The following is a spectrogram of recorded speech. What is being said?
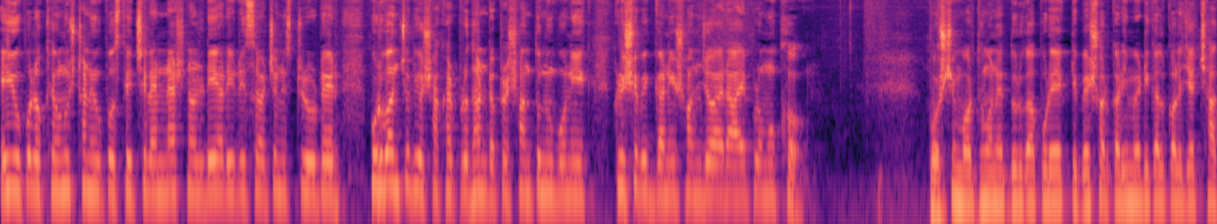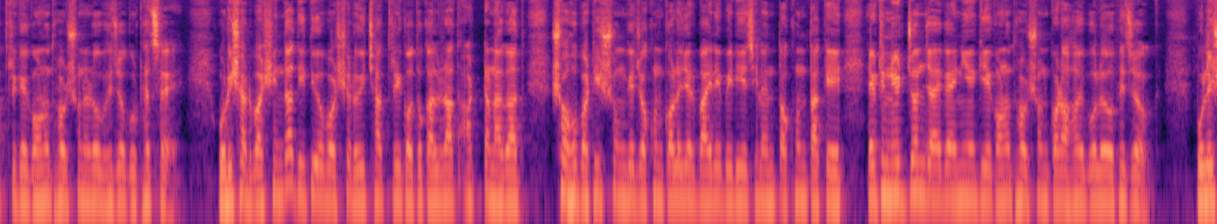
এই উপলক্ষে অনুষ্ঠানে উপস্থিত ছিলেন ন্যাশনাল ডেয়ারি রিসার্চ ইনস্টিটিউটের পূর্বাঞ্চলীয় শাখার প্রধান ডক্টর শান্তনু বণিক কৃষিবিজ্ঞানী সঞ্জয় রায় প্রমুখ। পশ্চিম বর্ধমানের দুর্গাপুরে একটি বেসরকারি মেডিকেল কলেজের ছাত্রীকে গণধর্ষণের অভিযোগ উঠেছে। ওড়িশার বাসিন্দা দ্বিতীয় বর্ষের ওই ছাত্রী গতকাল রাত আটটা নাগাদ সহপাঠীর সঙ্গে যখন কলেজের বাইরে বেরিয়েছিলেন তখন তাকে একটি নির্জন জায়গায় নিয়ে গিয়ে গণধর্ষণ করা হয় বলে অভিযোগ। পুলিশ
